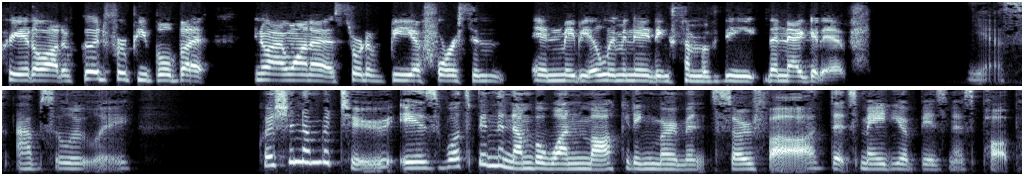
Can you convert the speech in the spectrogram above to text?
create a lot of good for people. But, you know, I want to sort of be a force in in maybe eliminating some of the the negative. Yes, absolutely. Question number two is what's been the number one marketing moment so far that's made your business pop?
